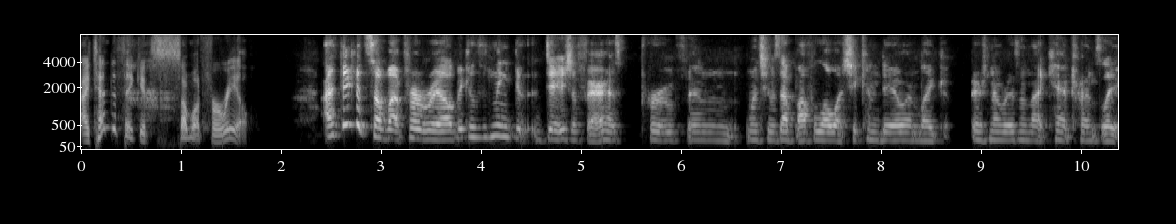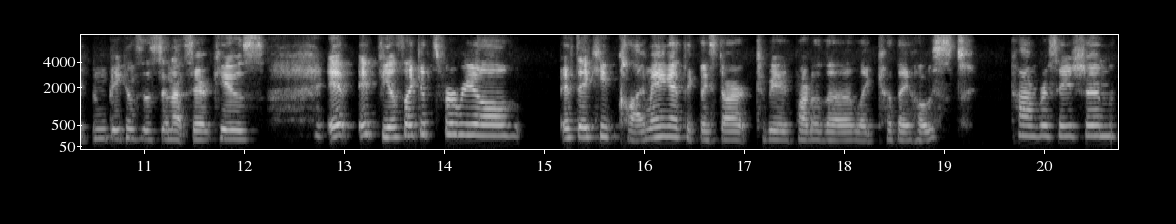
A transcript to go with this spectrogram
I tend to think it's somewhat for real. I think it's somewhat for real because I think Dyaisha Fair has proven when she was at Buffalo what she can do, and like there's no reason that can't translate and be consistent at Syracuse. It it feels like it's for real. If they keep climbing, I think they start to be a part of the like could they host conversation.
